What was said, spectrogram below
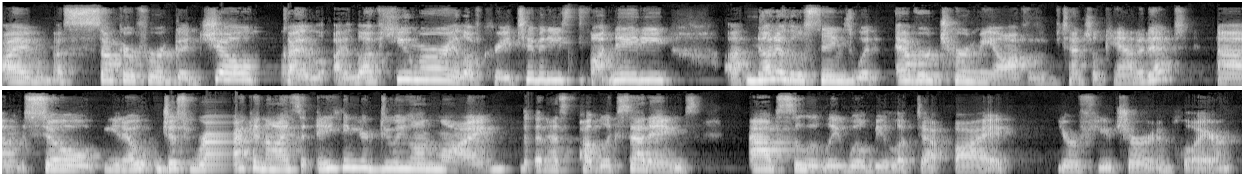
I'm a sucker for a good joke. I, I love humor. I love creativity, spontaneity. Uh, none of those things would ever turn me off of a potential candidate. Um, so, you know, just recognize that anything you're doing online that has public settings absolutely will be looked at by your future employer.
